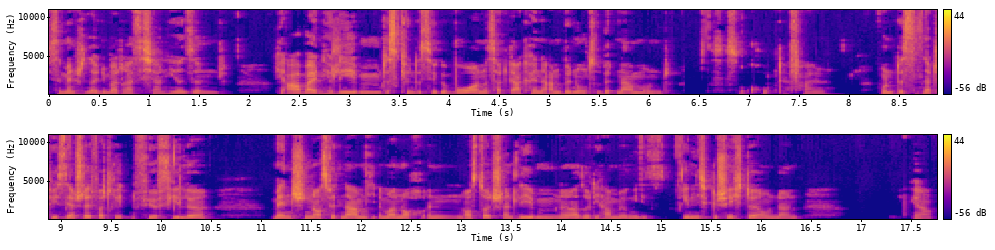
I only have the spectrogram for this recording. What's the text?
diese Menschen seit über 30 Jahren hier sind, hier arbeiten, hier leben, das Kind ist hier geboren, es hat gar keine Anbindung zu Vietnam und das ist so grob der Fall. Und es ist natürlich sehr stellvertretend für viele Menschen aus Vietnam, die immer noch in Ostdeutschland leben, ne? Also die haben irgendwie diese ähnliche Geschichte und dann, ja,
